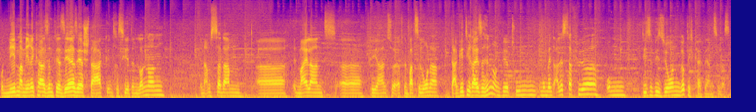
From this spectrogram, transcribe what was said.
und neben Amerika sind wir sehr, sehr stark interessiert in London, in Amsterdam, äh, in Mailand Filialen zu eröffnen, Barcelona. Da geht die Reise hin und wir tun im Moment alles dafür, um diese Vision Wirklichkeit werden zu lassen.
